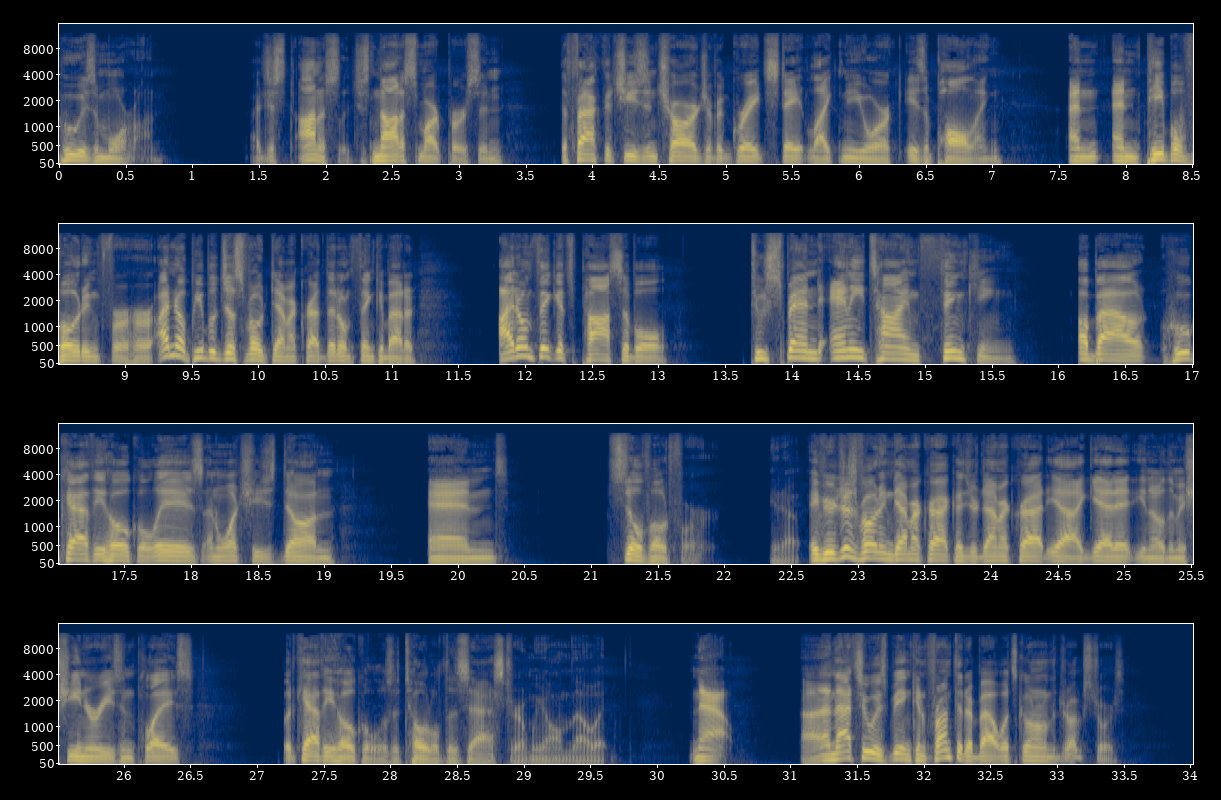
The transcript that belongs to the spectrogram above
who is a moron. I just, honestly, just not a smart person. The fact that she's in charge of a great state like New York is appalling. and and people voting for her. I know people just vote Democrat; they don't think about it. I don't think it's possible to spend any time thinking about who Kathy Hochul is and what she's done, and still vote for her. You know, if you're just voting Democrat because you're Democrat, yeah, I get it. You know, the machinery's in place, but Kathy Hochul is a total disaster, and we all know it. Now, uh, and that's who is being confronted about what's going on in the drugstores.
